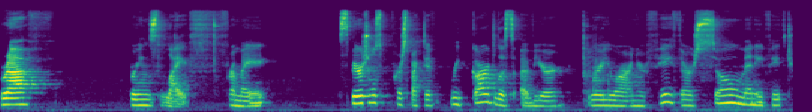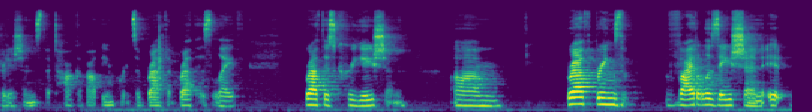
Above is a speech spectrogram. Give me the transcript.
breath brings life from a spiritual perspective, regardless of your where you are in your faith. There are so many faith traditions that talk about the importance of breath. That breath is life. Breath is creation. Um, breath brings vitalization. It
